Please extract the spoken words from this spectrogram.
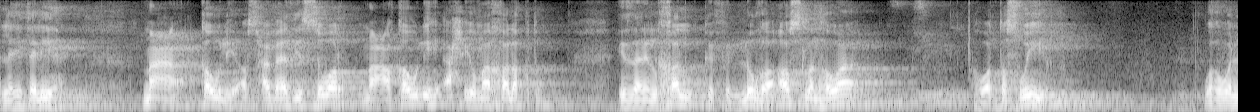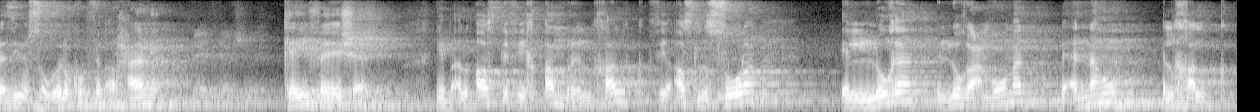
التي تليها. مع قوله أصحاب هذه الصور مع قوله أحيوا ما خلقتم. إذا الخلق في اللغة أصلا هو هو التصوير. وهو الذي يصوركم في الأرحام كيف يشاء. يبقى الأصل في أمر الخلق في أصل الصورة اللغة اللغة عموما بأنه الخلق.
